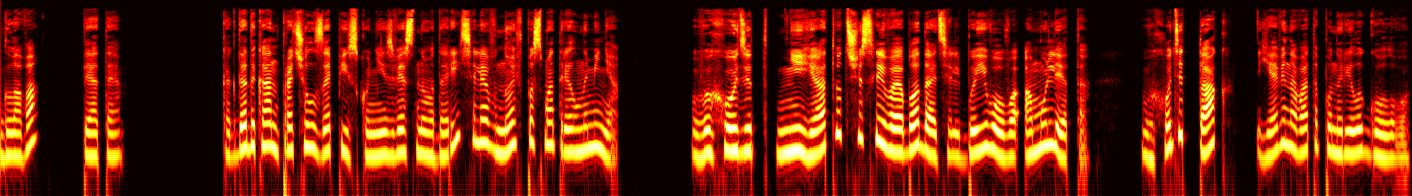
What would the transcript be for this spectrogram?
Глава пятая. Когда декан прочел записку неизвестного дарителя, вновь посмотрел на меня. «Выходит, не я тот счастливый обладатель боевого амулета. Выходит, так». Я виновато понурила голову.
